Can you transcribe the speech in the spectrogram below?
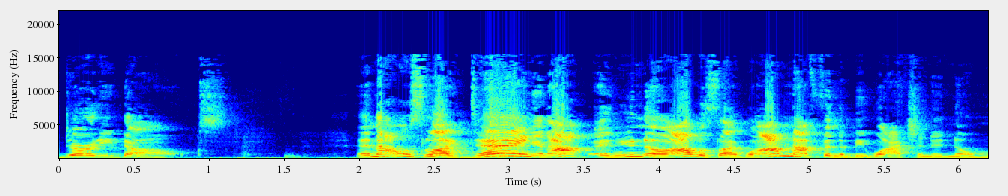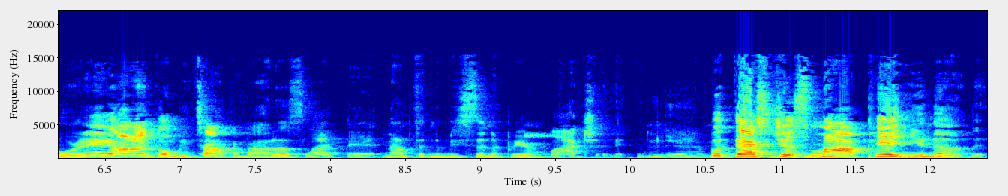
dirty dogs. And I was like, dang, and I and you know, I was like, well, I'm not finna be watching it no more. And I ain't gonna be talking about us like that. And I'm finna be sitting up here and watching it. Yeah. But that's just my opinion of it.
